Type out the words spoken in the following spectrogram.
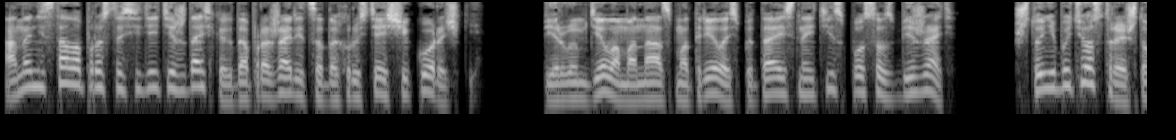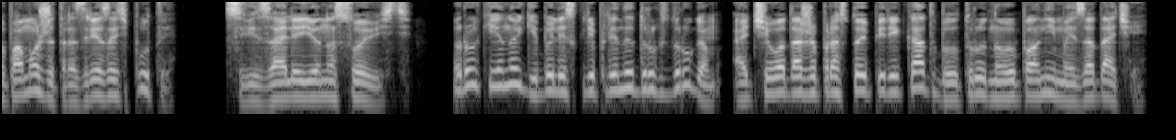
она не стала просто сидеть и ждать, когда прожарится до хрустящей корочки. Первым делом она осмотрелась, пытаясь найти способ сбежать. Что-нибудь острое, что поможет разрезать путы. Связали ее на совесть. Руки и ноги были скреплены друг с другом, отчего даже простой перекат был трудновыполнимой задачей.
